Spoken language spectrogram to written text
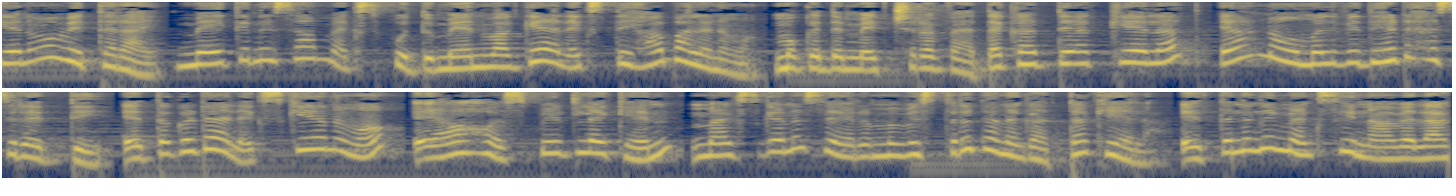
කියනවා විතරයි. මේක නිසා මැක්ස් පුදුමෙන් වගේ ඇලෙක්ස් දිහා බලනවා. මොකද මෙච්චර වැදගත් දෙයක් කියලත් එයා නෝමල් විදිහට හැසිරෙද්දී. එතකොට ඇලෙක්ස් කියනවා එයා හොස්පිටල් එකෙන් මැක්ස් ගැන සේරම විස්තර දැනගත්තා කියලා. එතනදී මැක්ස් hina වෙලා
